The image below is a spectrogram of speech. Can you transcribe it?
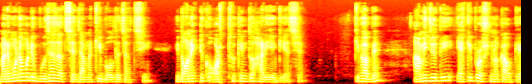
মানে মোটামুটি বোঝা যাচ্ছে যে আমরা কি বলতে চাচ্ছি। কিন্তু অনেকটুকু অর্থ কিন্তু হারিয়ে গিয়েছে। কীভাবে? আমি যদি একই প্রশ্ন কাউকে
